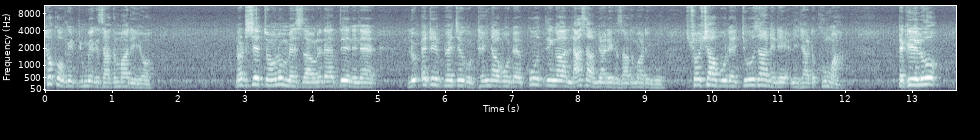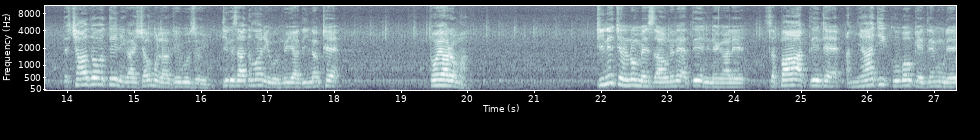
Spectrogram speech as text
ထုတ်ကုန်ကပြုမဲ့ကစားသမားတွေရောနောက်တစ်ချက်ကျွန်တော်တို့မက်ဆောင်နေတဲ့အသင်းအနေနဲ့လူအက်တစ်ဖက်ချက်ကိုထိန်းထားဖို့အတွက်ကိုယ်အသင်းကလာစာများတဲ့ကစားသမားတွေကိုရှော့ချဖို့အတွက်စ조사နေတဲ့အနေအထားတစ်ခုမှာတကယ်လို့ တခြားသောအသင်းတွေကရောက်မလာခဲ့ဘူးဆိုရင်ဒီကစားသမားတွေကိုနေရာဒီနောက်ထပ်တော့ရတော့မှာဒီနေ့ကျွန်တော်တို့မက်ဆောင်နေတဲ့အသင်းအနေနဲ့ကလည်းစပါးအသင်းထက်အများကြီးကိုပေါက်ကဲသိမ်းမှုတဲ့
